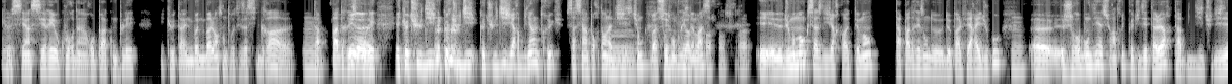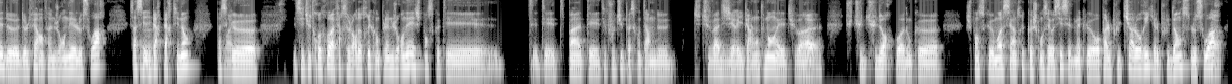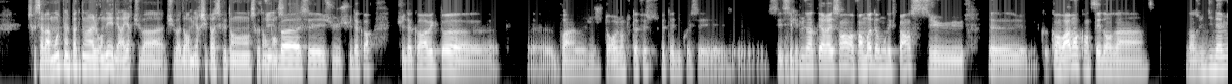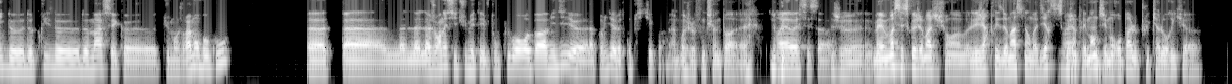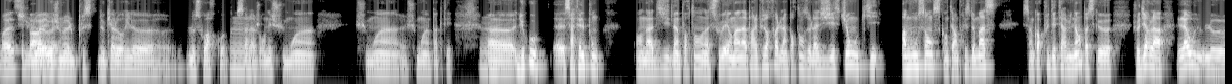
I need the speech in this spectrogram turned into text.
que Hmm. c'est inséré au cours d'un repas complet et que tu as une bonne balance entre tes acides gras, euh, Hmm. t'as pas de Oui, raison. là, Et, et que, tu le dig- que, tu le dig- que tu le digères bien, le truc, ça c'est important, la hmm, digestion, bah, c'est le surtout en prise de masse. Ouais. Et, et du moment que ça se digère correctement, t'as pas de raison de ne pas le faire. Et du coup, Hmm. euh, je rebondis sur un truc que tu disais tout à l'heure. T'as dit, tu disais de, de le faire en fin de journée, le soir. Ça, c'est Hmm. hyper pertinent parce Ouais. que si tu te retrouves à faire ce genre de truc en pleine journée, je pense que t'es t'es, t'es, t'es- t'es foutu parce qu'en termes de. Tu, tu vas digérer hyper lentement et tu vas Ouais. tu, tu, tu dors quoi. Donc, euh, je pense que moi, c'est un truc que je conseille aussi, c'est de mettre le repas le plus calorique et le plus dense le Ouais. soir parce que ça va moins t'impacter dans la journée et derrière, tu vas, tu vas dormir. Je sais pas ce que tu en, ce que penses. Bah, c'est, je, je suis d'accord. Je suis d'accord avec toi. euh, euh, enfin, je, je te rejoins tout à fait sur ce que tu as dit, quoi. C'est, c'est, plus intéressant. Enfin, moi, dans mon expérience, j'ai eu, quand vraiment, quand tu es dans un, dans une dynamique de, de prise de, de masse et que tu manges vraiment beaucoup, euh, la, la, la journée, si tu mettais ton plus gros repas à midi, euh, l'après-midi, elle va être compliquée, quoi. Bah, moi, je ne fonctionne pas. euh. Ouais, ouais, c'est ça. Ouais, Je... Mais moi, c'est ce que j'ai. Moi, je suis en légère prise de masse, là, on va dire. C'est ce que j'implémente. J'ai mon repas le plus calorique. euh, Ouais, c'est pareil, le- je mets le plus de calories le, le soir, quoi. Comme ça, la Hmm, journée, je suis moins, je suis moins, je suis moins impacté. Euh, du coup, ça fait le pont. On a dit l'important, on a soulevé, on en a parlé plusieurs fois de l'importance de la digestion qui, à mon sens, quand tu es en prise de masse, c'est encore plus déterminant parce que, je veux dire, là, là où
